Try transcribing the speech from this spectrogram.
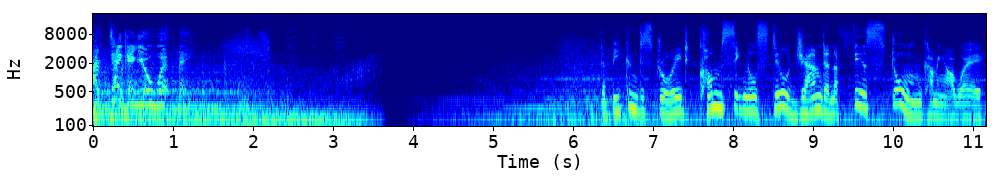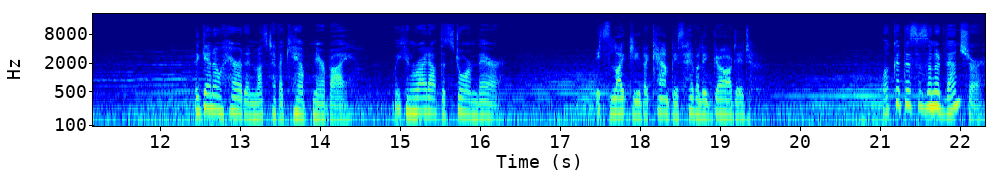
I'm taking you with me! The beacon destroyed, comm signals still jammed, and a fierce storm coming our way. The GenoHaradan must have a camp nearby. We can ride out the storm there. It's likely the camp is heavily guarded. Look at this as an adventure.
